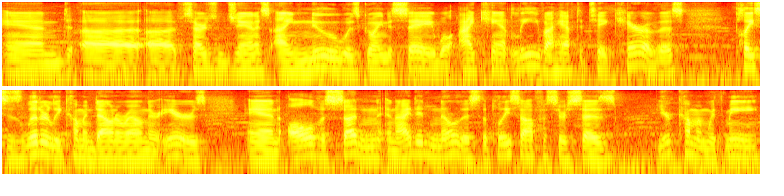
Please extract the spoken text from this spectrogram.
and uh, uh, Sergeant Janus, I knew, was going to say, Well, I can't leave, I have to take care of this. Place is literally coming down around their ears, and all of a sudden, and I didn't know this, the police officer says, You're coming with me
